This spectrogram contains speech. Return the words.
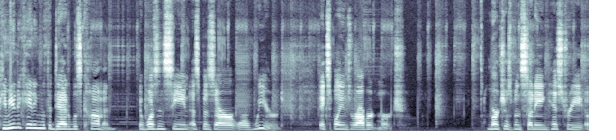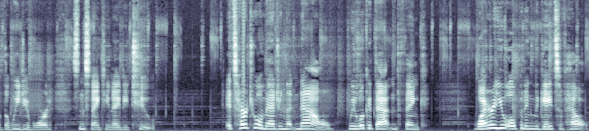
Communicating with the dead was common. It wasn't seen as bizarre or weird, explains Robert Murch. Murch has been studying history of the Ouija board since 1992. It's hard to imagine that now we look at that and think, why are you opening the gates of hell?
